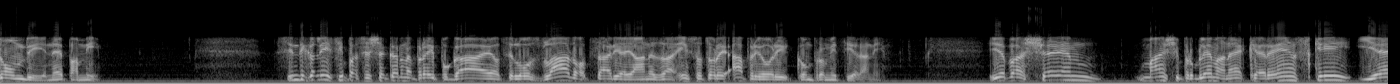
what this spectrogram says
zombiji, ne pa mi. Sindikalisti pa se še kar naprej pogajajo celo z vlado carja Janeza in so torej a priori kompromitirani. Je pa še manjši problem, ker Renski je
